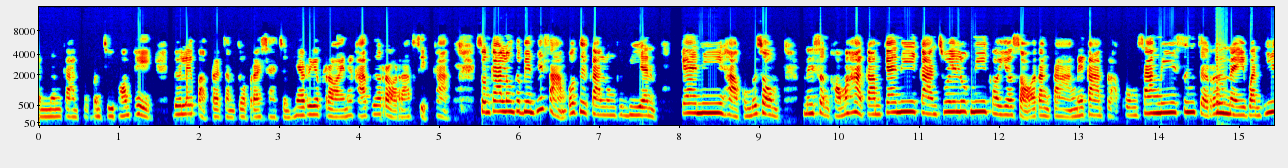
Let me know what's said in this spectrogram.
ดำเนินการปลูกบัญชีพร้อมเพย์ด้วยเลขบัตรประจำตัวประชาชนให้เรียบร้อยนะคะ เพื่อรอรับสิทธิ์ค่ะ ส่วนการลงทะเบียนที่ 3 ก็คือการลงทะเบียนแก้หนี้ค่ะคุณผู้ชม ในส่วนของมหากรรมแก้หนี้การช่วยลูกหนี้กยศต่างๆ ในการปรับโครงสร้างหนี้ซึ่งจะเริ่มในวันที่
